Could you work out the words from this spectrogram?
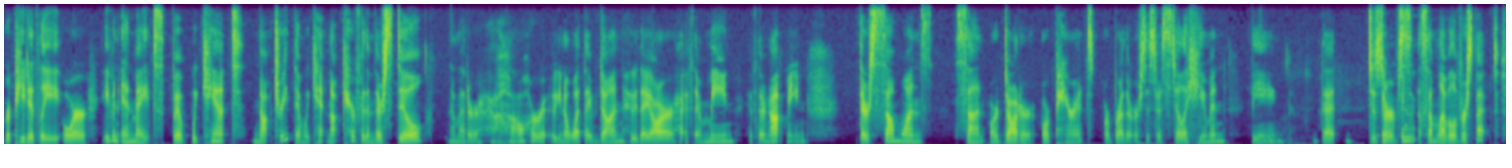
repeatedly, or even inmates. But we can't not treat them. We can't not care for them. They're still, no matter how, how you know what they've done, who they are, if they're mean, if they're not mean, they're someone's son or daughter or parent or brother or sister. Still a human being that deserves and- some level of respect.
